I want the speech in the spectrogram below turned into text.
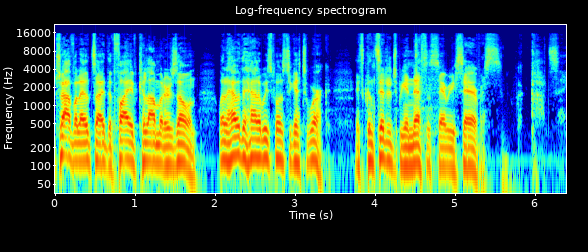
travel outside the five kilometre zone. Well, how the hell are we supposed to get to work? It's considered to be a necessary service. For God's sake.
